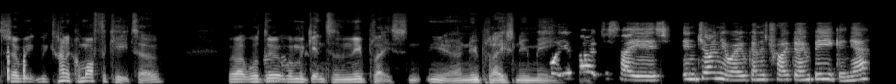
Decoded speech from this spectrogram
so we, we kind of come off the keto. We're like, we'll do mm-hmm. it when we get into the new place. You know, new place, new me. What you're about to say is, in January, we're going to try going vegan. Yeah.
